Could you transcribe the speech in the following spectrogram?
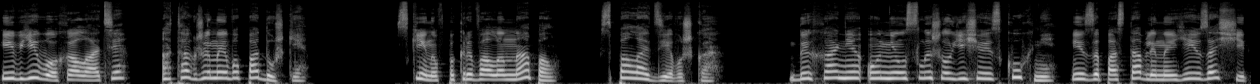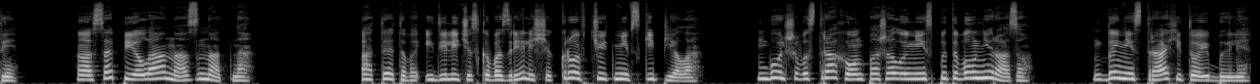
и в его халате, а также на его подушке. Скинув покрывало на пол, спала девушка. Дыхание он не услышал еще из кухни из-за поставленной ею защиты, а сопела она знатно. От этого идиллического зрелища кровь чуть не вскипела. Большего страха он, пожалуй, не испытывал ни разу. Да не страхи то и были.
